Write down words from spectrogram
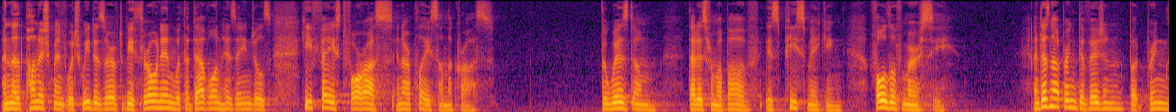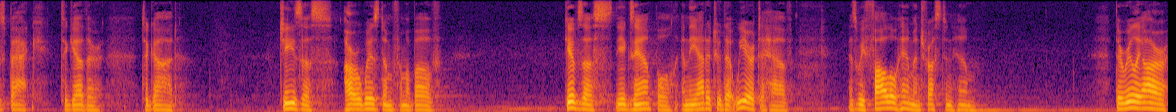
And the punishment which we deserve to be thrown in with the devil and his angels, he faced for us in our place on the cross. The wisdom that is from above is peacemaking, full of mercy, and does not bring division, but brings back together to God. Jesus, our wisdom from above, gives us the example and the attitude that we are to have as we follow Him and trust in Him. There really are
